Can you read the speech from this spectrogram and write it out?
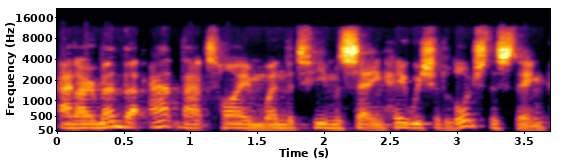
And I remember at that time when the team was saying, hey, we should launch this thing,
